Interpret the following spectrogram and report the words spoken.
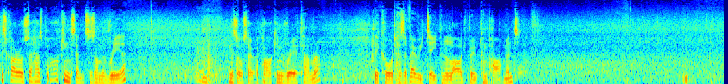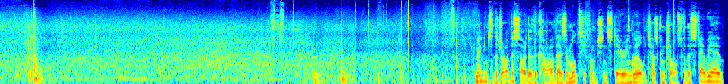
This car also has parking sensors on the rear and there's also a parking rear camera. The Accord has a very deep and large boot compartment. Moving to the driver's side of the car, there's a multifunction steering wheel which has controls for the stereo,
